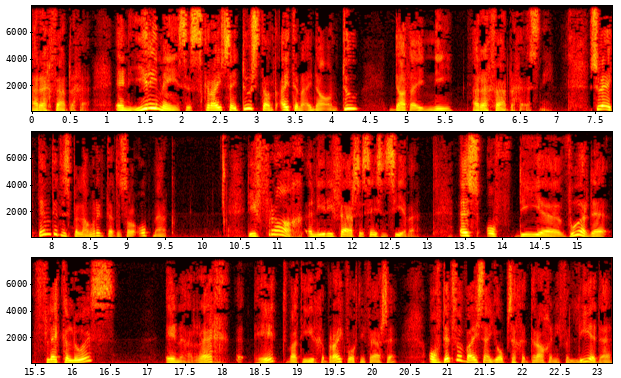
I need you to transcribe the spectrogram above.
'n regverdige. En hierdie mense skryf sy toestand uit en uit daaraan toe dat hy nie 'n regverdige is nie. So ek dink dit is belangrik dat ons sal opmerk die vraag in hierdie verse 6 en 7 is of die uh, woorde vlekkeloos en reg het wat hier gebruik word in die verse of dit verwys na Job se gedrag in die verlede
